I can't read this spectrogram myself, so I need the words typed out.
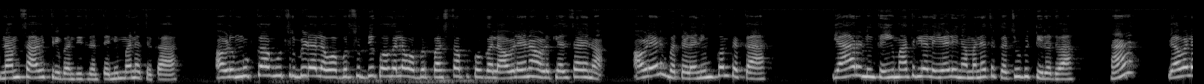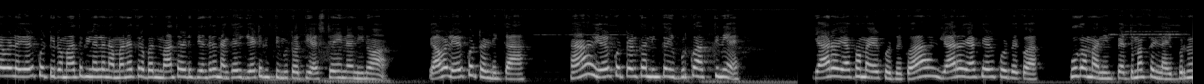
ನಮ್ಮ ಸಾವಿತ್ರಿ ಬಂದಿದ್ಲಂತೆ ನಿಮ್ಮ ಮನೆ ಹತ್ರಕ್ಕ. ಅವಳು ಮುಖ ಉಸಿರು ಬಿಡಲ್ಲ ಒಬ್ಬರು ಸುದ್ದಿಗೆ ಹೋಗಲ್ಲ ಒಬ್ಬರು ಪ್ರಸ್ತಾಪಕ್ಕೆ ಹೋಗಲ್ಲ. ಅವಳೇನ ಅವಳ ಕೆಲಸ ಏನ. ಅವಳೇನು ಬರ್ತಾಳೆ ನಿಮ್ಕೊಂಬೇಕ ಯಾರು ನಿಂಗೆ ಈ ಮಾತುಗಳೆಲ್ಲ ಹೇಳಿ ನಮ್ಮ ಮನೆ ಹತ್ರ ಕಚ್ಚು ಬಿಟ್ಟಿರೋದು ಹಾ? ಯಾವಳ ಅವಳ ಹೇಳ್ಕೊಟ್ಟಿರೋ ಮಾತುಗಳನ್ನೆಲ್ಲ ನಮ್ಮ ಮನೆ ಹತ್ರ ಬಂದು ಮಾತಾಡಿದ್ದೆ ಅಂದ್ರೆ ನಂಗೆ ಗೇಟಿಗೆ ತಿಂಬಿಟ್ಟೋತಿ ಅಷ್ಟೇ ಇನ್ನ ನೀನು ಯಾವಳ ಹೇಳ್ಕೊಟ್ಟಳು ನಿಂಕ ಹಾ? ಹೇಳ್ಕೊಟ್ಟಳ್ಕ ನಿಂಕ ಇಬ್ರಿಗೂ ಹಾಕ್ತೀನಿ. ಯಾರೋ ಯಾಕಮ್ಮ ಹೇಳ್ಕೊಡ್ಬೇಕು ಯಾರೋ ಯಾಕೆ ಹೇಳ್ಕೊಡ್ಬೇಕು? ಹೋಗಮ್ಮ, ನಿನ್ ಪೆದ್ದ ಮಕ್ಕಳನ್ನ ಇಬ್ರು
